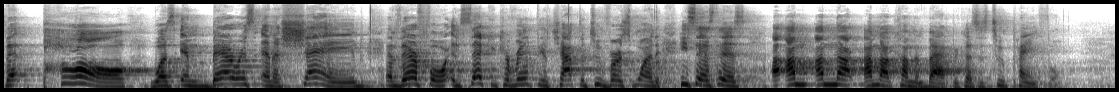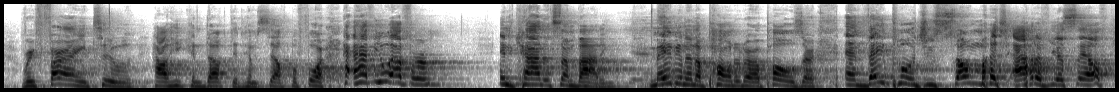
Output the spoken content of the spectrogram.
that Paul was embarrassed and ashamed, and therefore in Second Corinthians chapter 2, verse 1, he says this: I'm, I'm, not, I'm not coming back because it's too painful. Referring to how he conducted himself before. Have you ever encountered somebody, maybe an opponent or opposer, and they pulled you so much out of yourself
